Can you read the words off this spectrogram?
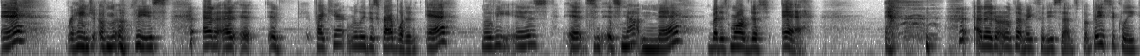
eh range of movies. And uh, if, if I can't really describe what an eh movie is. It's it's not meh, but it's more of just eh. and I don't know if that makes any sense, but basically,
